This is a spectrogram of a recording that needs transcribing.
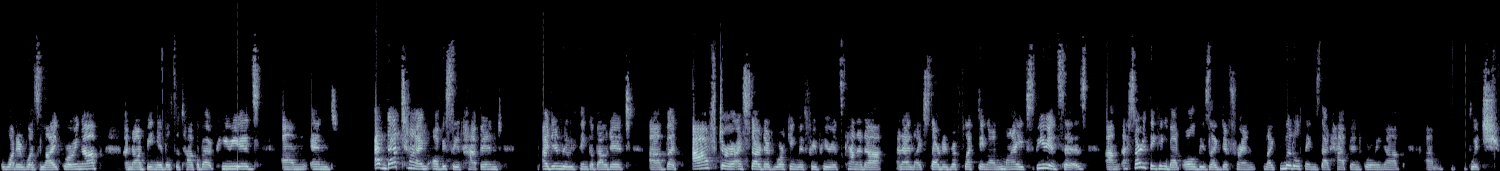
what it was like growing up and not being able to talk about periods. Um, and at that time, obviously, it happened. I didn't really think about it. Uh, but after I started working with Free Periods Canada and I like started reflecting on my experiences, um, I started thinking about all these like different like little things that happened growing up, um, which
